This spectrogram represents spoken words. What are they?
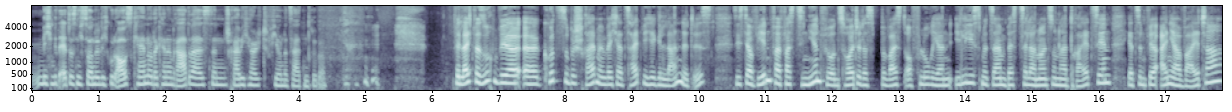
mich mit etwas nicht sonderlich gut auskenne oder keinen Rat weiß, dann schreibe ich halt 400 Seiten drüber. Vielleicht versuchen wir äh, kurz zu beschreiben, in welcher Zeit wir hier gelandet ist. Sie ist ja auf jeden Fall faszinierend für uns heute. Das beweist auch Florian Illis mit seinem Bestseller 1913. Jetzt sind wir ein Jahr weiter.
